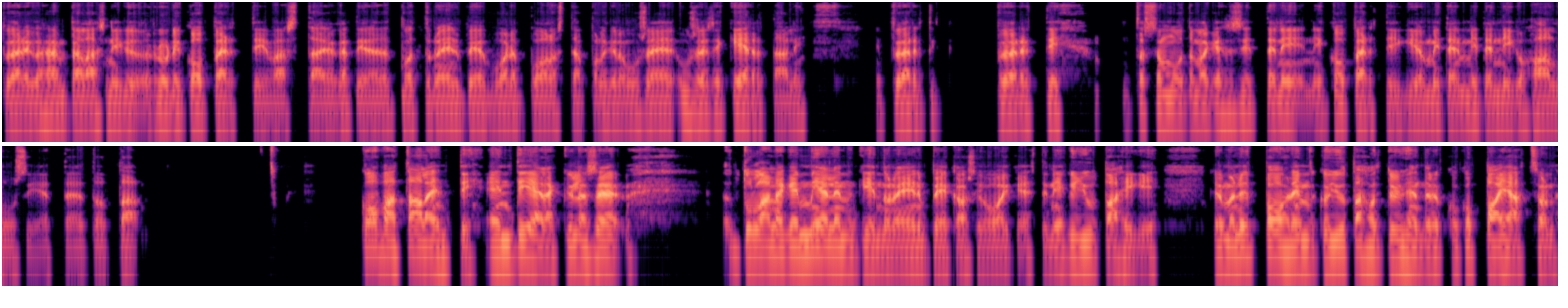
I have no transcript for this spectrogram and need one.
pyöri, kun hän pelasi niin Rudi Koperttiin vastaan, joka tiedät, että puhuttunut NBA vuoden puolesta ja usein, usein se kertaa, niin, niin pyöritti pyöritti tuossa muutama kesä sitten, niin, niin Koperttiikin jo miten, miten niin halusi. Että, tota, kova talentti, en tiedä, kyllä se tullaan näkemään mielenkiintoinen NBA-kausi oikeasti, niin kuin Jutahikin. Kyllä mä nyt pohdin, kun Jutah on tyhjentänyt koko pajatson,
